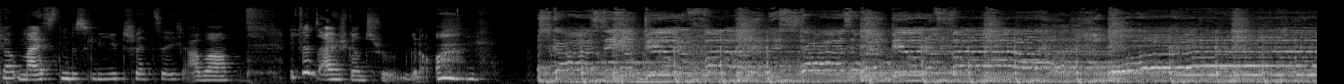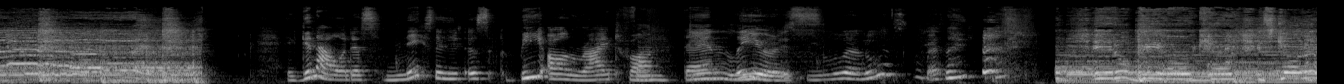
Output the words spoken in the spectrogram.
die meisten das Lied, schätze ich, aber ich finde es eigentlich ganz schön, genau. Genau, und das nächste Lied ist Be Alright von, von Dan Lewis. Lewis? Ich weiß nicht. It'll be okay, it's gonna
